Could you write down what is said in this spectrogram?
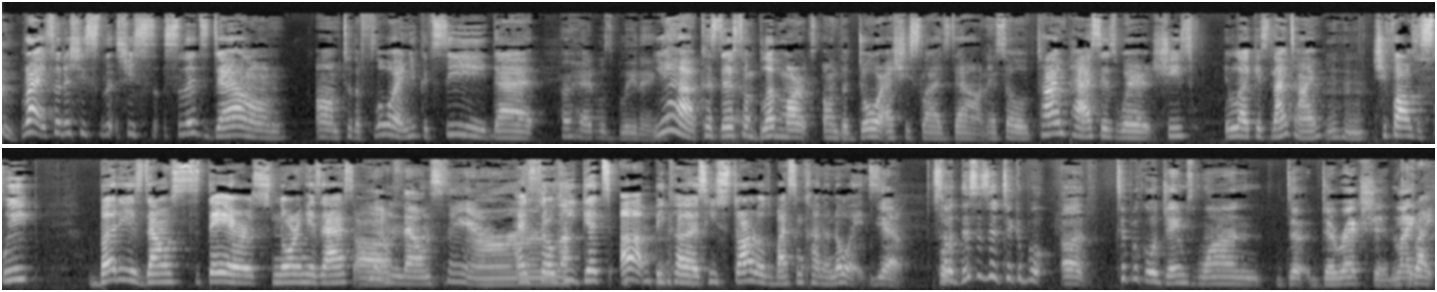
you. Right. So then she sli- she s- slides down um to the floor, and you could see that Her head was bleeding. yeah, because there's some blood marks on the door as she slides down, and so time passes where she's like it's nighttime. Mm-hmm. She falls asleep. Buddy is downstairs snoring his ass off, Him downstairs. and so he gets up because he's startled by some kind of noise. Yeah. So, this is a typical, uh, typical James Wan di- direction. Like Right.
